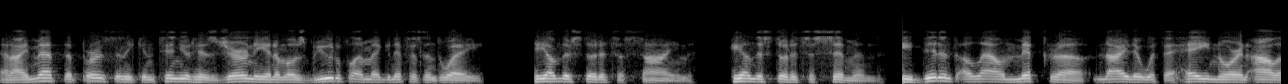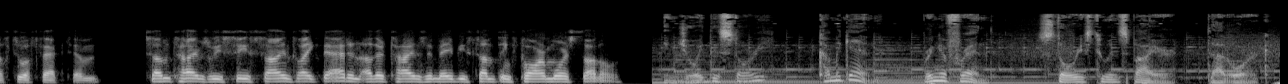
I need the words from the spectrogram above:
And I met the person, he continued his journey in a most beautiful and magnificent way. He understood it's a sign. He understood it's a siman. He didn't allow mikra, neither with a hay nor an aleph, to affect him. Sometimes we see signs like that, and other times it may be something far more subtle. Enjoyed this story? Come again. Bring a friend. Stories to inspire.org.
